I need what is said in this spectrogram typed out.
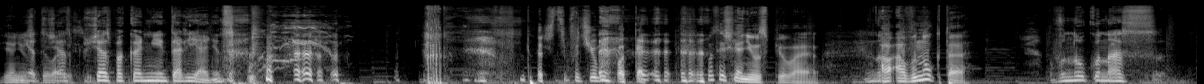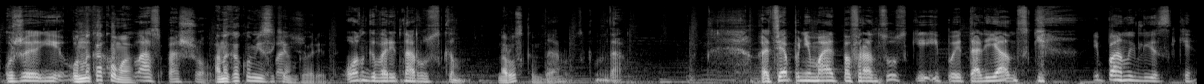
Я не нет, успеваю. сейчас, сейчас пока не итальянец. Подожди, почему пока? Вот я не успеваю. Ну. А, а внук-то? Внук у нас уже Он на каком, а? класс пошел. А на каком языке он говорит? Он говорит на русском. На русском, На да? русском, да. Хотя понимает по-французски и по-итальянски, и по-английски.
